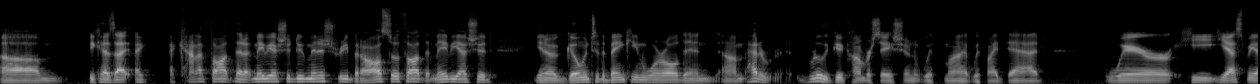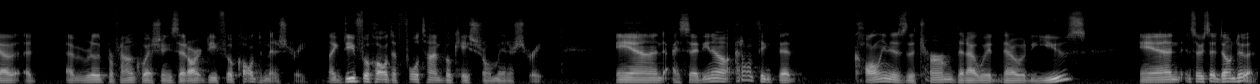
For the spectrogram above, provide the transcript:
um, because I, I, I kind of thought that maybe I should do ministry, but I also thought that maybe I should you know, go into the banking world and um, had a really good conversation with my with my dad, where he he asked me a, a, a really profound question. He said, "Art, do you feel called to ministry? Like, do you feel called to full time vocational ministry?" And I said, "You know, I don't think that calling is the term that I would that I would use." And and so he said, "Don't do it.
